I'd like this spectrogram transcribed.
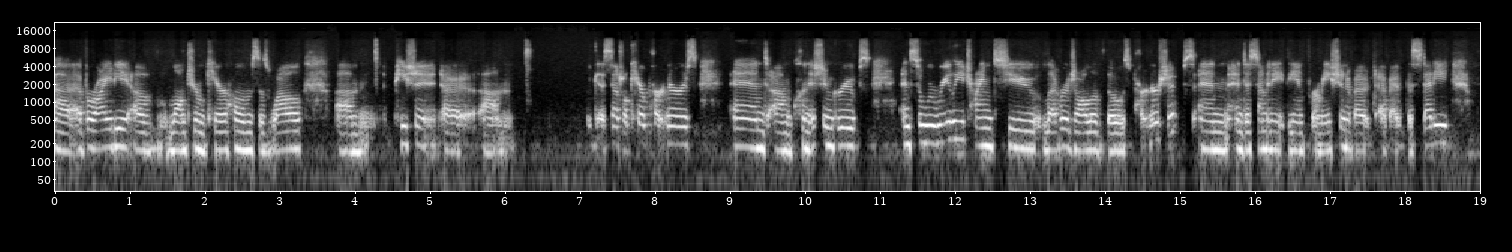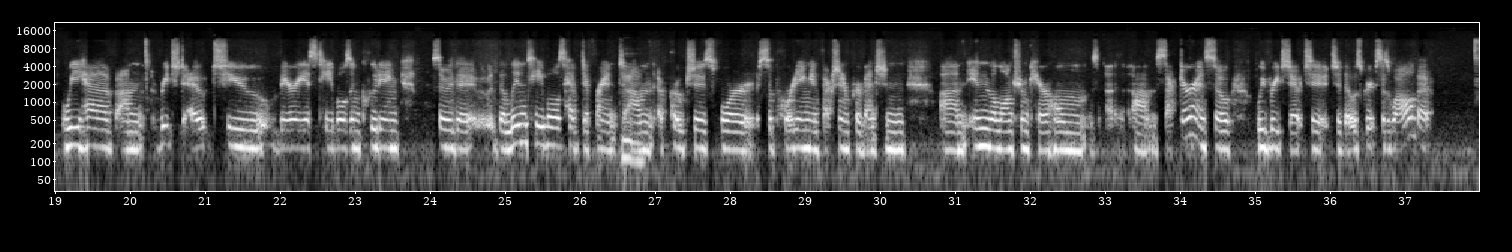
Uh, a variety of long-term care homes as well, um, patient uh, um, essential care partners and um, clinician groups. And so we're really trying to leverage all of those partnerships and, and disseminate the information about, about the study. We have um, reached out to various tables, including So the the LHIN tables have different mm. um, approaches for supporting infection prevention um, in the long term care home uh, um, sector, and so we've reached out to to those groups as well. But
